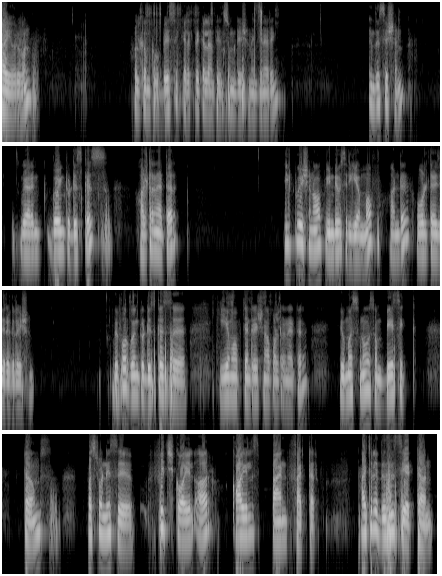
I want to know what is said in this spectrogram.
Hi everyone, welcome to Basic Electrical and Instrumentation Engineering. In this session, we are going to discuss alternator, equation of induced EMF and voltage regulation. Before going to discuss uh, EMF generation of alternator, you must know some basic terms. First one is uh, Pitch coil or coil span factor. Actually, this is a turn.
